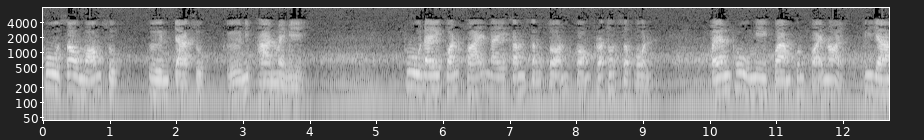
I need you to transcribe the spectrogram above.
ผู้เศร้าหมองสุขอื่นจากสุขคือนิพพานไม่มี ผู้ใดขวัญขวายในคำสั่งสอนของพระทศพลเป็นผู้มีความคุ้นขวายน้อยพยายาม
